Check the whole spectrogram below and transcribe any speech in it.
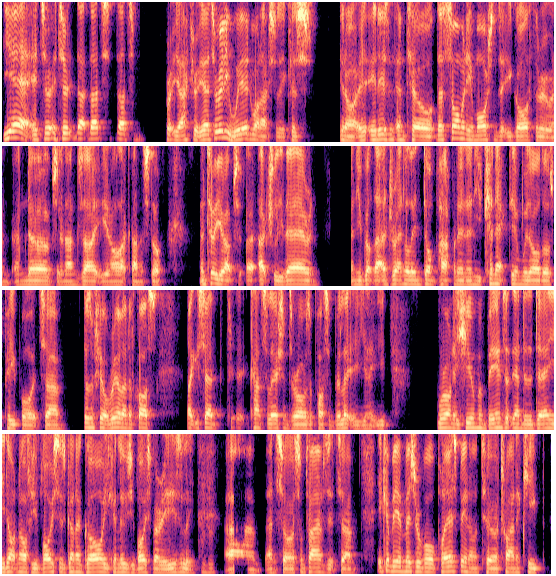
Yeah, it's a, it's a that, that's that's pretty accurate. Yeah, it's a really weird one actually because you know, it, it isn't until there's so many emotions that you go through and, and nerves and anxiety and all that kind of stuff until you're actually there and and you've got that adrenaline dump happening and you connect in with all those people. It um, doesn't feel real. And of course, like you said, cancellations are always a possibility. You know, you, we're only human beings at the end of the day. You don't know if your voice is going to go. You can lose your voice very easily, mm-hmm. um, and so sometimes it's um, it can be a miserable place being on tour, trying to keep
